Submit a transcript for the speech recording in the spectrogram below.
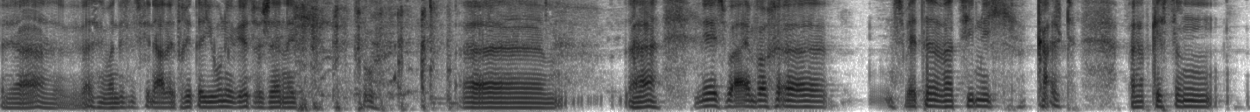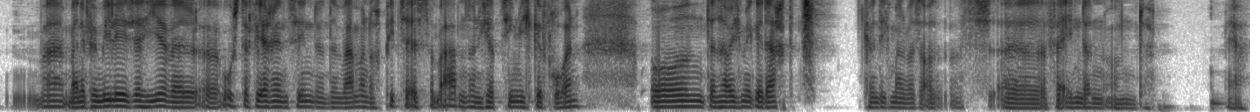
Ja, ich weiß nicht, wann ist das Finale? 3. Juni wird es wahrscheinlich. Puh. ähm, ja, nee, es war einfach, äh, das Wetter war ziemlich kalt. Ich habe gestern war, meine Familie ist ja hier, weil äh, Osterferien sind und dann waren wir noch Pizza essen am Abend und ich habe ziemlich gefroren. Und dann habe ich mir gedacht, könnte ich mal was, was äh, verändern und ja,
